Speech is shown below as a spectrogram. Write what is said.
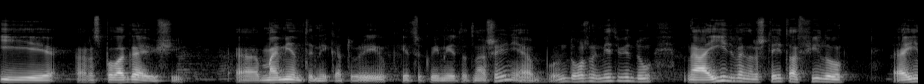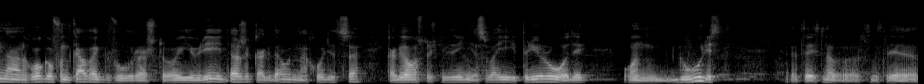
и располагающий Э, моментами, которые к Ицеку имеют отношение, он должен иметь в виду Аидвен Раштейт Афилу Аина Ангога Функава Гвура, что еврей, даже когда он находится, когда он с точки зрения своей природы, он гвурист, То есть, ну, в смысле,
